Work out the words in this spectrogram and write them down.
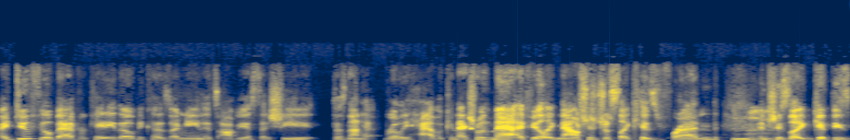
I do feel bad for Katie though because I mean it's obvious that she does not ha- really have a connection with Matt. I feel like now she's just like his friend, Mhm. and she's like, get these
